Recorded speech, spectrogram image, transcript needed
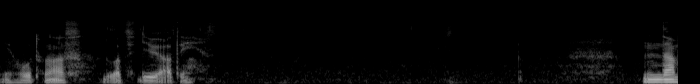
І год у нас 29-й. Да.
